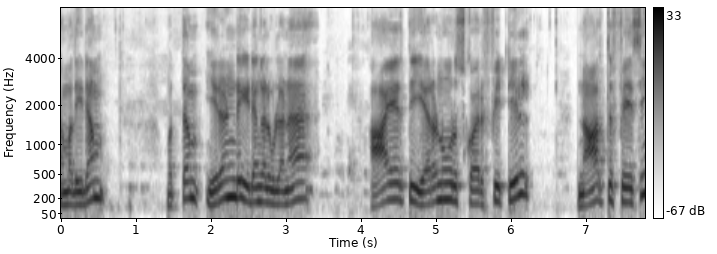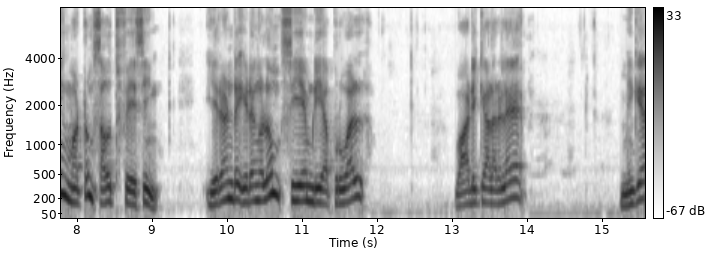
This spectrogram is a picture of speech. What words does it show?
நமது இடம். மொத்தம் இரண்டு இடங்கள் உள்ளன. ஆயிரத்தி இரநூறு ஸ்கொயர் ஃபீட்டில் நார்த் ஃபேஸிங் மற்றும் சவுத் ஃபேஸிங் இரண்டு இடங்களும் சிஎம்டி அப்ரூவல் வாடிக்கையாளர்களே மிக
